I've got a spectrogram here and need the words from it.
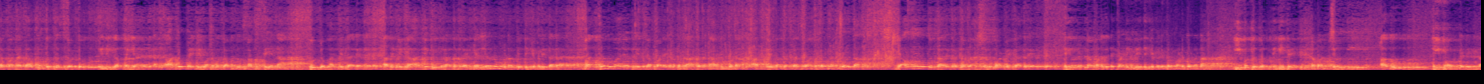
ತಮ್ಮನ್ನ ತಾವು ಗುರುತಿಸಿಕೊಂಡು ಇದೀಗ ಬಿ ಆರ್ ಆಟೋಮೇಟಿವ್ ಅನ್ನುವಂತಹ ಒಂದು ಸಂಸ್ಥೆಯನ್ನ ಹುಟ್ಟು ಹಾಕಿದ್ದಾರೆ ಅದಕ್ಕೆ ಕಾರಣೀಭೂತರಾದಂತಹ ಎಲ್ಲರೂ ಕೂಡ ವೇದಿಕೆ ಬಳಿದ್ದಾರೆ ಮತ್ತೊಂದು ಬಾರಿ ಅವರಿಗೆ ಚಪ್ಪಾಳೆಗಳ ಮುಖಾಂತರ ನಾವು ಕೂಡ ಆತ್ಮೀಯವಾದಂತಹ ಸ್ವಾಗತವನ್ನು ಕೊಡ್ತಾ ಯಾವುದೇ ಒಂದು ಕಾರ್ಯಕ್ರಮವನ್ನ ಶುರು ಮಾಡಬೇಕಾದ್ರೆ ದೇವರನ್ನ ಮನದಲ್ಲಿ ಮಾಡಿ ವೇದಿಕೆ ಮೇಲೆ ಬರಮಾಡಿಕೊಳ್ಳೋಣ. ಈ ಒಂದು ಭಕ್ತಿಗೀತೆ ನಮ್ಮ ಜ್ಯೋತಿ ಹಾಗೂ ಟೀಮ್ ಅವ್ರ ಕಡೆಯಿಂದ.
